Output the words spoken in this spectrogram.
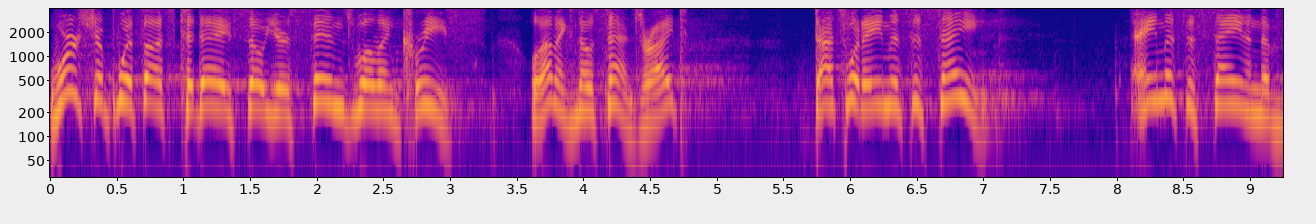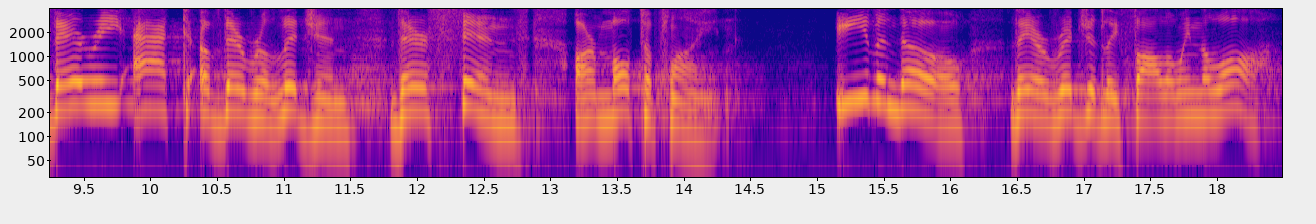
Worship with us today so your sins will increase. Well, that makes no sense, right? That's what Amos is saying. Amos is saying in the very act of their religion, their sins are multiplying, even though they are rigidly following the law.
